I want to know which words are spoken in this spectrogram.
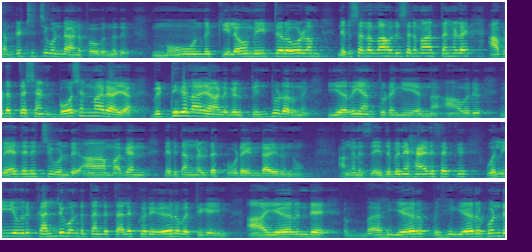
സംരക്ഷിച്ചുകൊണ്ടാണ് പോകുന്നത്. മൂന്ന് കിലോമീറ്ററോളം നബി സല്ലല്ലാഹു അലൈഹി വസല്ലമ തങ്ങളെ അവിടുത്തെ ബോഷന്മാരായ വിഡ്ഢികളായ ആളുകൾ പിന്തുടർന്ന് എറിയാൻ തുടങ്ങി എന്ന ആ ഒരു വേദനിച്ചുകൊണ്ട് ആ മകൻ നബി തങ്ങളുടെ കൂടെ ഉണ്ടായിരുന്നു. അങ്ങനെ സെയ്ദബിന് ഹാരിസക്ക് വലിയ ഒരു കല്ല് കൊണ്ട് തന്റെ തലക്കൊരു ഏറ് പറ്റുകയും ആ ഏറിന്റെ ഏറ് ഏറ് കൊണ്ട്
